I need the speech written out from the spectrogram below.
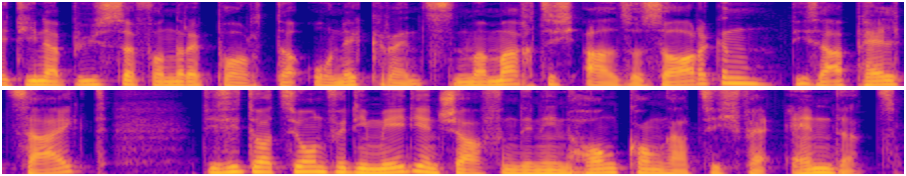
Bettina Büsser von Reporter ohne Grenzen. Man macht sich also Sorgen. Dieser Appell zeigt, die Situation für die Medienschaffenden in Hongkong hat sich verändert.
